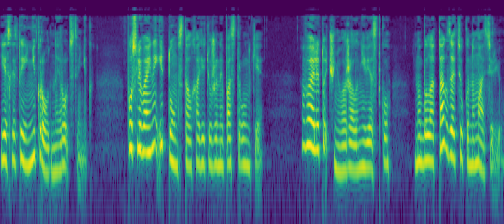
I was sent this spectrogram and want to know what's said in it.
если ты не кродный родственник. После войны и Том стал ходить у жены по струнке. Вайлет очень уважала невестку — но была так затюкана матерью,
